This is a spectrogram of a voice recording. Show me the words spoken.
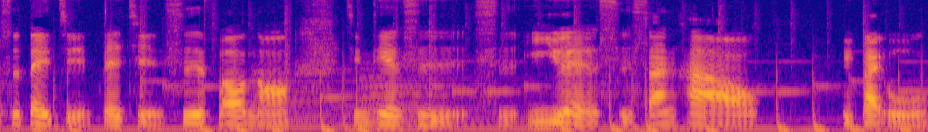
是背景，背景是 Fono。今天是十一月十三号，礼拜五。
